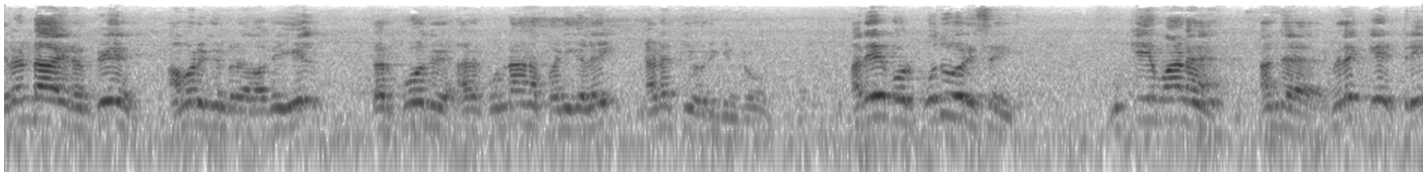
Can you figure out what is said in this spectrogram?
இரண்டாயிரம் பேர் அமருகின்ற வகையில் தற்போது அதற்குண்டான பணிகளை நடத்தி வருகின்றோம். அதேபோல் பொது வரிசை முக்கியமான அந்த விளக்கேற்றி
